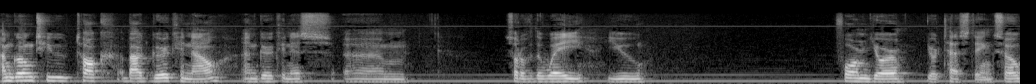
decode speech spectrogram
I'm going to talk about Gherkin now, and Gherkin is um, sort of the way you form your your testing. So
